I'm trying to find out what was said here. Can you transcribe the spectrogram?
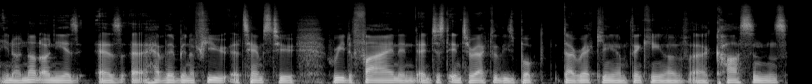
you know, not only as as uh, have there been a few attempts to redefine and, and just interact with these books directly. I'm thinking of uh, Carson's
